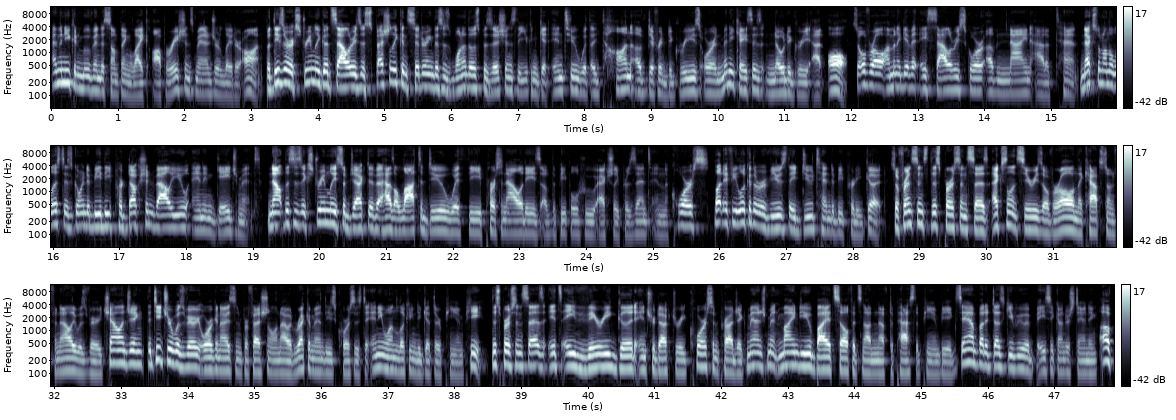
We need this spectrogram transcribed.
and then you can move into something like operations manager later on. But these are extremely good salaries, especially considering this is one of those positions that you can get into with a ton of different degrees, or in many cases, no degree at all. So overall, I'm gonna give it a salary score of nine out of 10. Next one on the list is going to be the production value and engagement. Now, this is extremely subjective. It has a lot to do with the personalities of the people who actually present in the course. But if you look at the reviews, they do tend to be pretty good. So for instance, this person says, excellent series overall and the capstone finale was very challenging. The teacher was very organized and professional and I would recommend these courses to anyone looking to get their PMP. This person says, it's a very good introductory course in project management. Mind you, by itself, it's not enough to pass the PMP exam, but it does give you a basic understanding of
